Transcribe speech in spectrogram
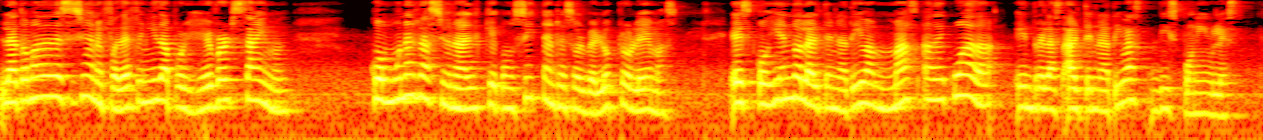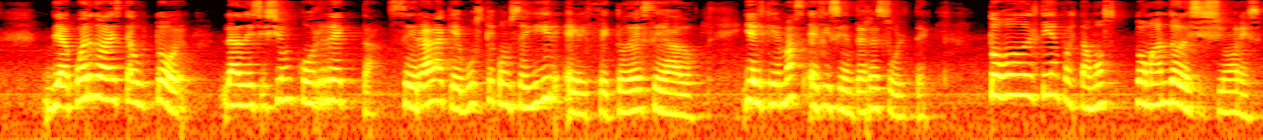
La toma de decisiones fue definida por Herbert Simon como una racional que consiste en resolver los problemas, escogiendo la alternativa más adecuada entre las alternativas disponibles. De acuerdo a este autor, la decisión correcta será la que busque conseguir el efecto deseado y el que más eficiente resulte. Todo el tiempo estamos tomando decisiones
